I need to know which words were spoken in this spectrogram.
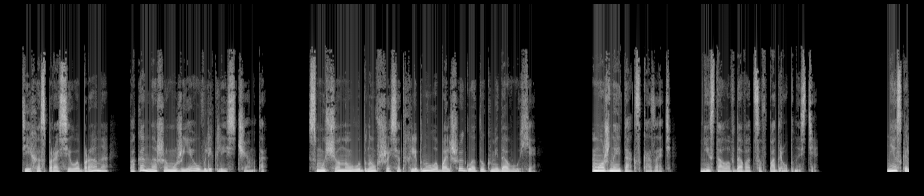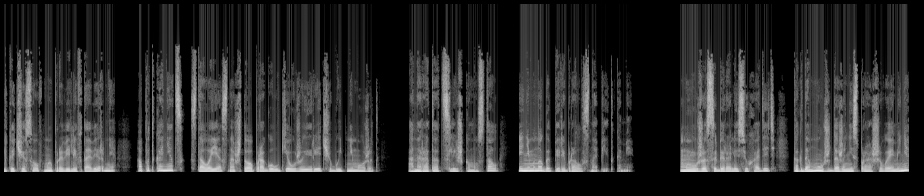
— тихо спросила Брана, пока наши мужья увлеклись чем-то. Смущенно улыбнувшись, отхлебнула большой глоток медовухи. Можно и так сказать. Не стала вдаваться в подробности. Несколько часов мы провели в таверне, а под конец стало ясно, что о прогулке уже и речи быть не может. А Наратат слишком устал и немного перебрал с напитками. Мы уже собирались уходить, когда муж, даже не спрашивая меня,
